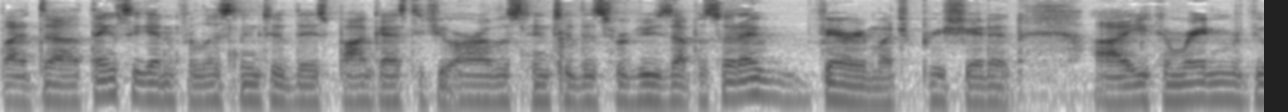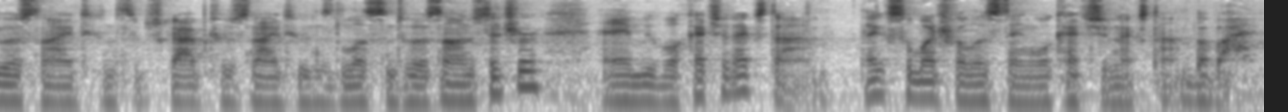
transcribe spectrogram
but uh, thanks again for listening to this podcast. If you are listening to this reviews episode, I very much appreciate it. Uh, you can rate and review us on iTunes, subscribe to us on iTunes, and listen to us on Stitcher, and we will catch you next time. Thanks so much for listening. We'll catch you next time. Bye bye.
